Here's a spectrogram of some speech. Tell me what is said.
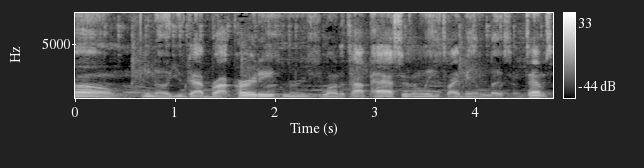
Um, you know, you've got Brock Purdy, who's one of the top passers in the league despite being less than attempts.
